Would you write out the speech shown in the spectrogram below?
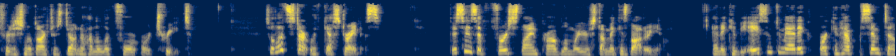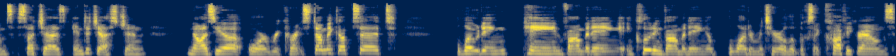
traditional doctors don't know how to look for or treat. So let's start with gastritis. This is a first line problem where your stomach is bothering you and it can be asymptomatic or can have symptoms such as indigestion, nausea or recurrent stomach upset, bloating, pain, vomiting, including vomiting of blood or material that looks like coffee grounds,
